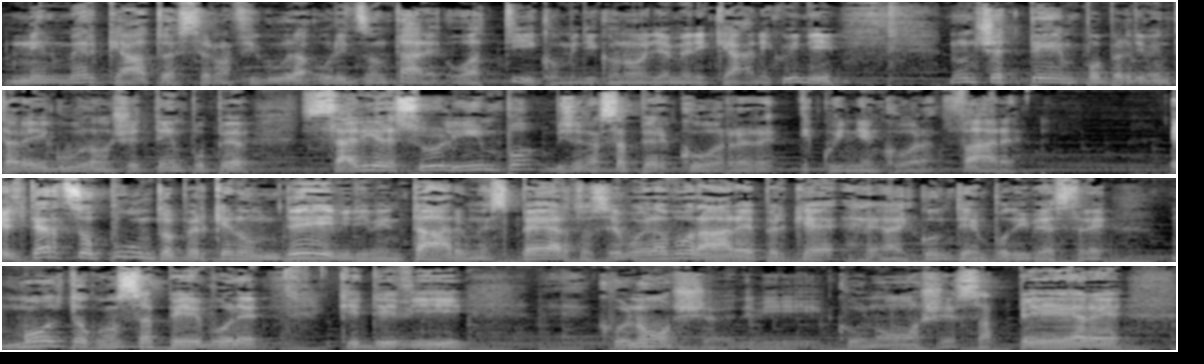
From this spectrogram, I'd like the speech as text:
nel mercato essere una figura orizzontale o a T come dicono gli americani. Quindi non c'è tempo per diventare guru, non c'è tempo per salire sull'Olimpo, bisogna saper correre e quindi ancora fare. E il terzo punto perché non devi diventare un esperto se vuoi lavorare è perché eh, al contempo devi essere molto consapevole che devi conoscere, devi conoscere, sapere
